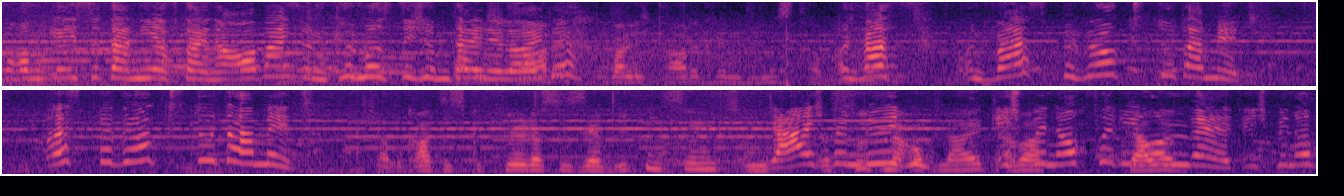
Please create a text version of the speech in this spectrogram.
Warum gehst du dann hier auf deine Arbeit und kümmerst dich um deine ich Leute? Gerade, weil ich gerade keinen Dienst habe. Und was, und was bewirkst du damit? Was bewirkst du damit? Ich habe gerade das Gefühl, dass Sie sehr wütend sind. Und Ja, ich bin wütend. auch leid. ich bin auch für die glaube, Umwelt. Ich bin auch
